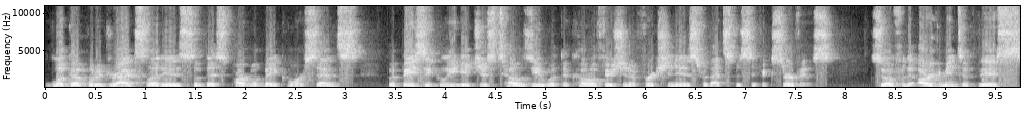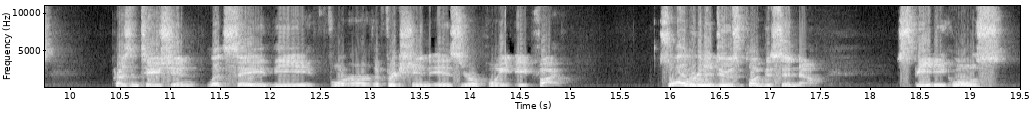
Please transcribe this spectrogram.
Look up what a drag sled is so this part will make more sense. But basically, it just tells you what the coefficient of friction is for that specific surface. So for the argument of this, presentation, let's say the for or the friction is 0.85. So all we're going to do is plug this in now. Speed equals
